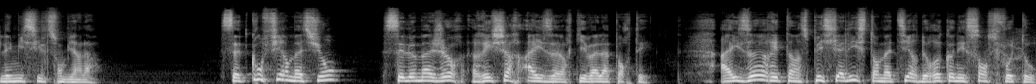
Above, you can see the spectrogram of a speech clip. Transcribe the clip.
les missiles sont bien là. Cette confirmation, c'est le major Richard Heiser qui va l'apporter. Heiser est un spécialiste en matière de reconnaissance photo.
